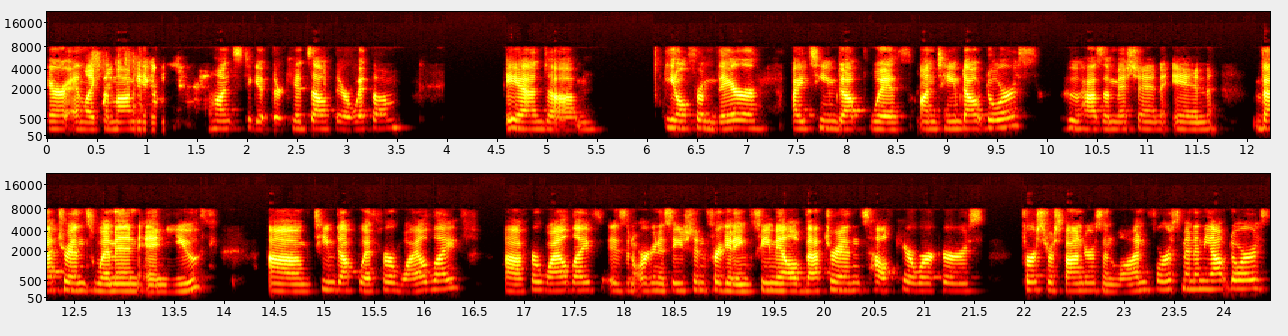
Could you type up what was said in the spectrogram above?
there and like the mommy hunts to get their kids out there with them. And um, you know from there i teamed up with untamed outdoors who has a mission in veterans women and youth. Um, teamed up with her wildlife. Uh, her wildlife is an organization for getting female veterans healthcare workers first responders and law enforcement in the outdoors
